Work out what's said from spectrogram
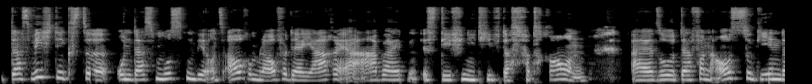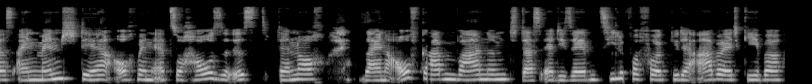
das Wichtigste, und das mussten wir uns auch im Laufe der Jahre erarbeiten, ist definitiv das Vertrauen. Also davon auszugehen, dass ein Mensch, der, auch wenn er zu Hause ist, dennoch seine Aufgaben wahrnimmt, dass er dieselben Ziele verfolgt wie der Arbeitgeber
